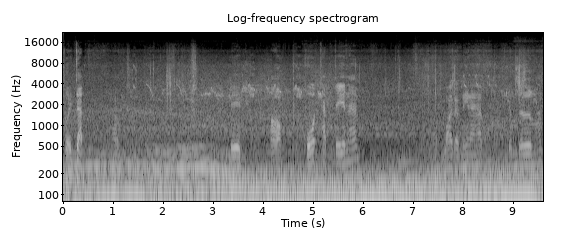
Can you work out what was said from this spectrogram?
สวยจัดครับเลขออกโค้ดชัดเจนนะครับรอยแบบนี้นะครับ เดิมๆครับ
